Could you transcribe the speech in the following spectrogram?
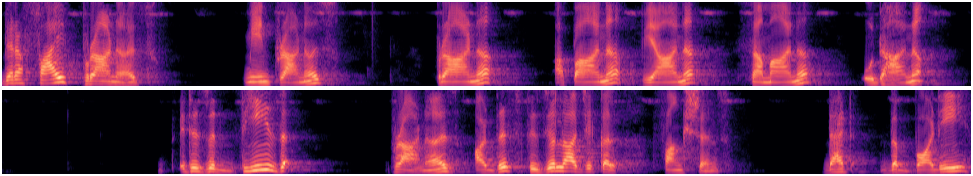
There are five pranas, main pranas prana, apana, vyana, samana, udana. It is with these pranas or this physiological functions that the body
